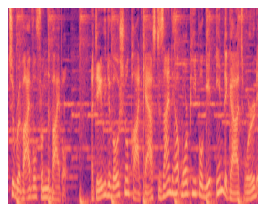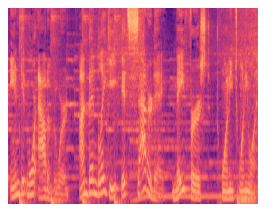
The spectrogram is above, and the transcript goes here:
to Revival from the Bible, a daily devotional podcast designed to help more people get into God's Word and get more out of the Word. I'm Ben Blakey. It's Saturday, May 1st, 2021.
